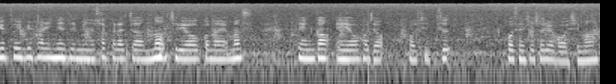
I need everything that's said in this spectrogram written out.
四つ指ハリネズミのさくらちゃんの治療を行います。点眼栄養補助保湿抗生症処療法をします。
